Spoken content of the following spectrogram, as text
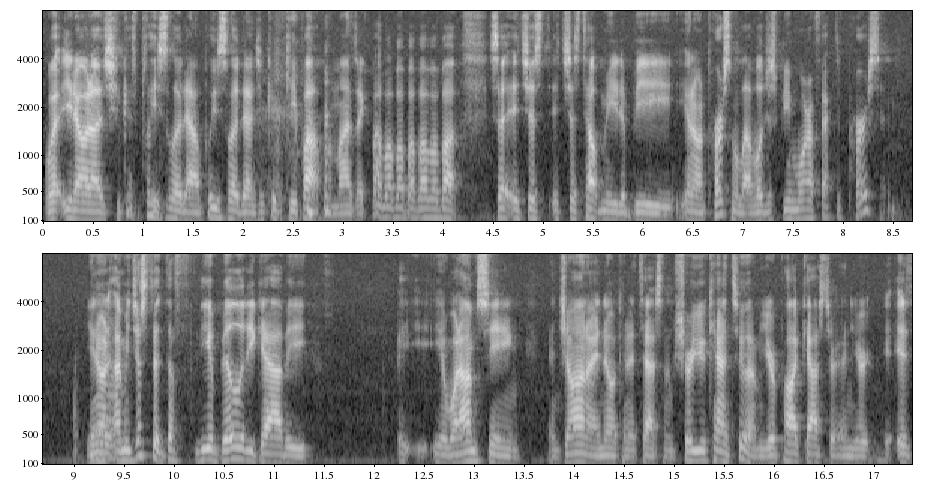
what you know and I, she goes please slow down please slow down. She couldn't keep up. My mind's like blah blah blah blah blah blah blah so it just it just helped me to be you know on a personal level just be a more effective person you know Yeah. i mean just the, the the ability gabby you know what i'm seeing and john i know can attest and i'm sure you can too. I mean you're a podcaster and you're it's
